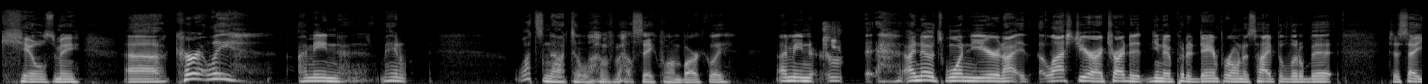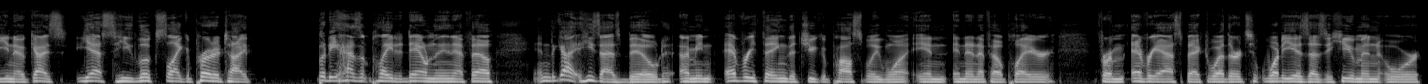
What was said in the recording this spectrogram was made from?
kills me. Uh, currently, I mean, man, what's not to love about Saquon Barkley? I mean, I know it's one year, and I last year I tried to you know put a damper on his hype a little bit to say you know guys, yes, he looks like a prototype, but he hasn't played it down in the NFL. And the guy, he's as build. I mean, everything that you could possibly want in an NFL player from every aspect, whether it's what he is as a human or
